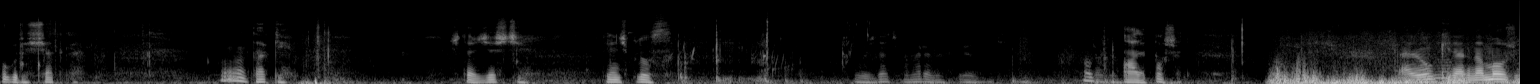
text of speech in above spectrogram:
Ugryź siatkę. No taki. 45 plus. Mogłeś dać kamerę na chwilę. O, ale poszedł. Warunki jak na morzu.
